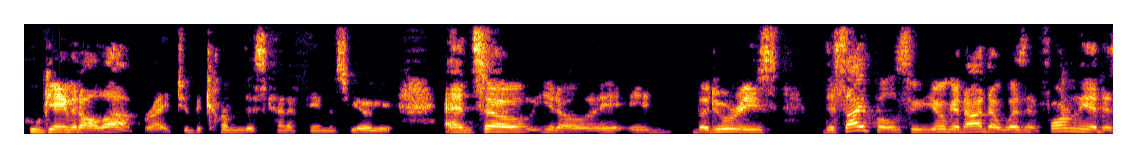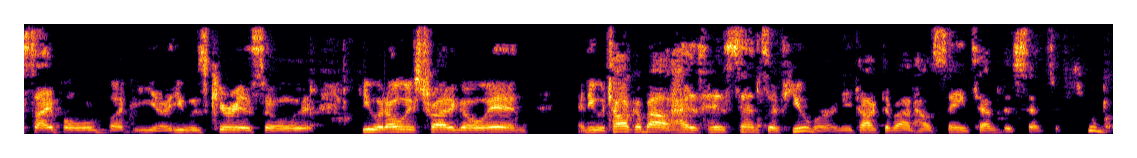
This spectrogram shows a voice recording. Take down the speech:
who gave it all up, right, to become this kind of famous yogi. And so, you know, it, Bhaduri's disciples who Yogananda wasn't formally a disciple, but, you know, he was curious. So he would always try to go in and he would talk about his, his sense of humor and he talked about how saints have this sense of humor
